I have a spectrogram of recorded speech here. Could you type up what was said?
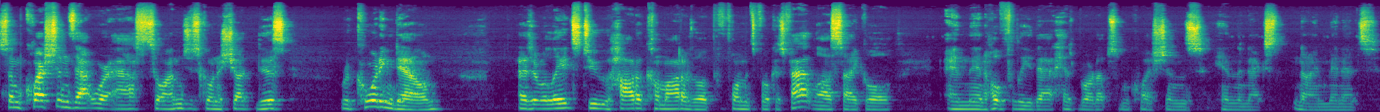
some questions that were asked, so I'm just going to shut this recording down as it relates to how to come out of a performance focused fat loss cycle. And then hopefully that has brought up some questions in the next nine minutes.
